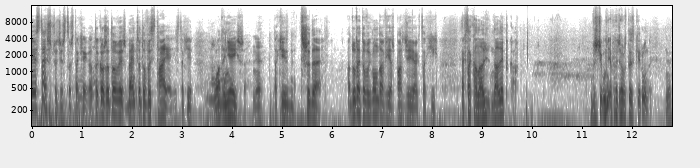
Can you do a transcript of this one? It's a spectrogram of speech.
jest też przecież coś takiego. Tylko, że to wiesz, BMC to wystaje, jest takie No. ładniejsze, nie? Takie 3D. A tutaj to wygląda, wiesz, bardziej jak taki, jak taka nali- nalepka. W życiu bym nie powiedział, że to jest kierunek, nie?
